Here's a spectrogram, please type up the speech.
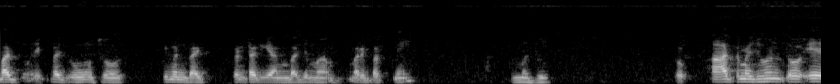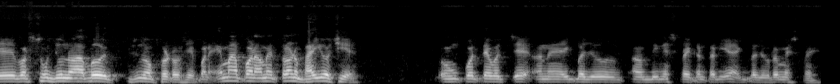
બાજુ, એક બાજુ હું છું, સિમનભાઈ કંટારિયા અને બાજુમાં મારી પત્ની, મધુ. તો આ તમે જુઓ ને તો એ વર્ષો જૂનો, આ બહુ જૂનો ફોટો છે, પણ એમાં પણ અમે ત્રણ ભાઈઓ છીએ. તો હું પોતે વચ્ચે અને એક બાજુ દિનેશભાઈ કંટારિયા એક બાજુ રમેશભાઈ.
